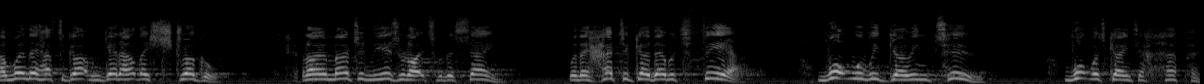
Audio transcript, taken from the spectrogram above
And when they have to go up and get out, they struggle. And I imagine the Israelites were the same. When they had to go, there was fear. What were we going to? What was going to happen?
